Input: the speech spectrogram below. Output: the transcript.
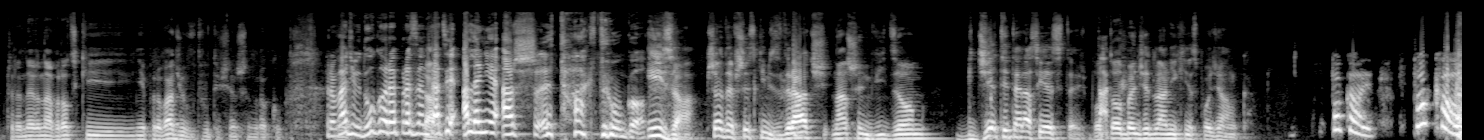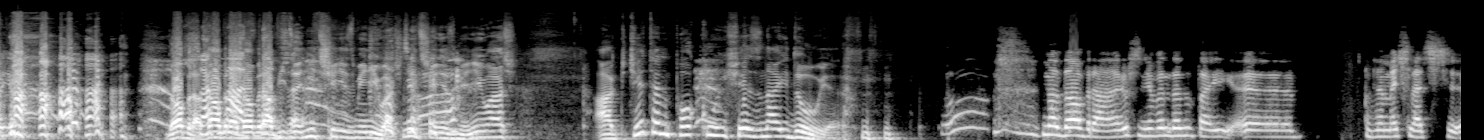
trener Nawrocki nie prowadził w 2000 roku. Prowadził długo reprezentację, ale nie aż e, tak długo. Iza, przede wszystkim zdradź naszym widzom, gdzie ty teraz jesteś, bo Tak. to będzie dla nich niespodzianka. W pokoju, w pokoju. Dobra, Szachmat, dobra, dobra, dobrze. widzę, nic się nie zmieniłaś, nic się nie zmieniłaś. A gdzie ten pokój się znajduje? No dobra, już nie będę tutaj e, wymyślać e,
